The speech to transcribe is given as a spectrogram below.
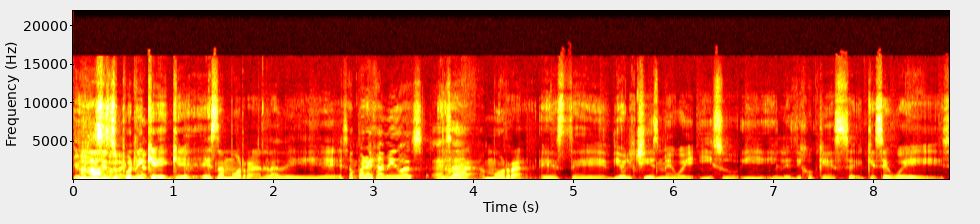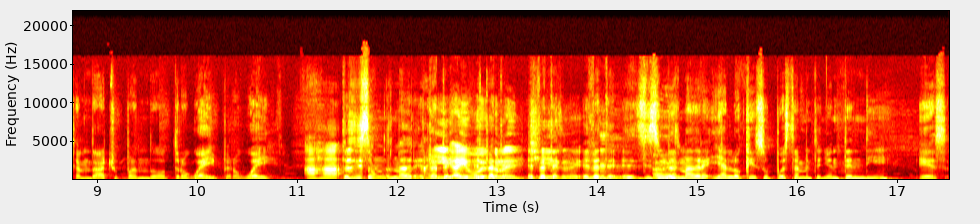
Y Ajá. se supone que, que esa morra, la de. ¿Son pareja, amigos? Esa morra, este, dio el chisme, güey. Y su, y, y les dijo que ese, que ese güey se andaba chupando otro güey, pero güey. Ajá. Entonces hizo un desmadre. Ahí- Espérate, ahí voy espérate, con el espérate, chisme. Espérate, es, es A un ver. desmadre. Y a lo que supuestamente yo entendí es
